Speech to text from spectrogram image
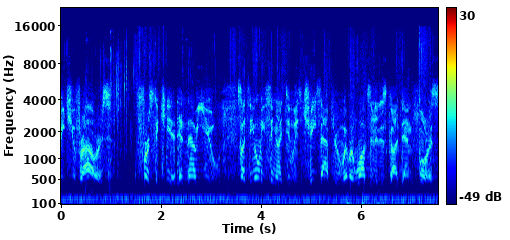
reach you for hours. First the kid, and now you. It's like the only thing I do is chase after whoever walks into this goddamn forest.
